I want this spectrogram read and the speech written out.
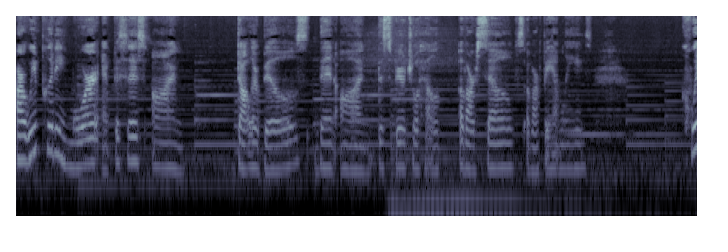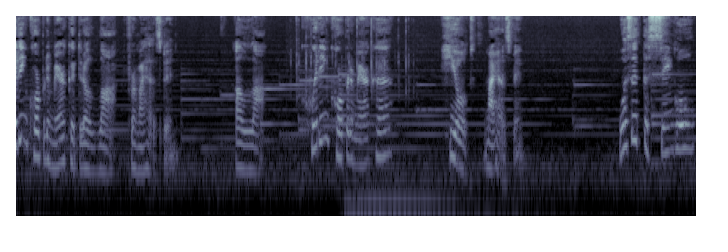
are we putting more emphasis on dollar bills than on the spiritual health of ourselves, of our families? Quitting corporate America did a lot for my husband. A lot. Quitting corporate America healed my husband. Was it the single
